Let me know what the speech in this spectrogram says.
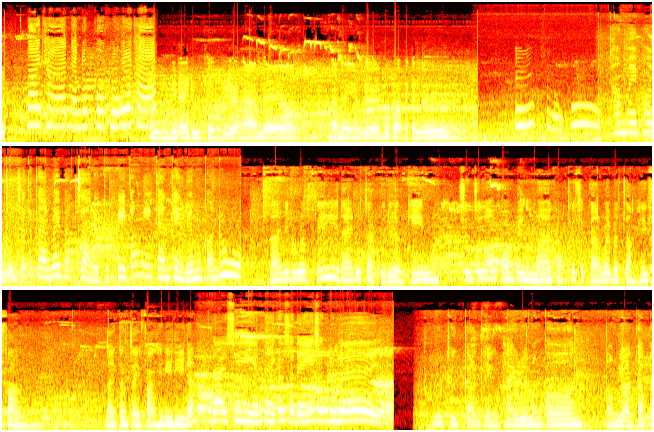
ยได้ค่ะ งั้นรบกวนครูด้วยค่ะลุงไม่ได้ดูแข่งเรือนานแล้วนั่นเองเลยพวกเราไปกันเลยทำไมพอถึงเทศกาลไหว้บัตรจ่างในทุกปีต้องมีการแข่งเรือมังกรด้วย นายไม่รู้ละสิ นายรู้จักแต่เรื่องกิน ฉันจะเล่าความเป็นมาของเทศกาลไหว้บะจ่างให้ฟัง นายตั้งใจฟังให้ดีๆนะ ได้สิงั้นนายก็แสดงให้ฉันดูเลย พูดถึงการแข่งพายเรือมังกร ต้องย้อนกลับไป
